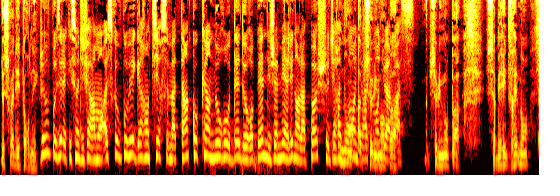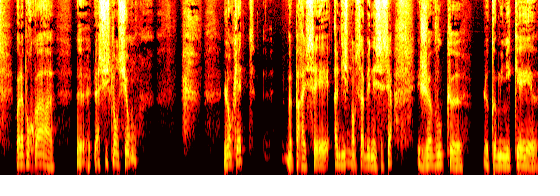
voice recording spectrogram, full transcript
ne soit détourné. Je vais vous poser la question différemment. Est-ce que vous pouvez garantir ce matin qu'aucun euro d'aide européenne n'est jamais allé dans la poche directement, non, du Hamas pas. Absolument pas. Ça mérite vraiment. Voilà pourquoi euh, la suspension, l'enquête me paraissait indispensable et nécessaire. J'avoue que le communiqué euh,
